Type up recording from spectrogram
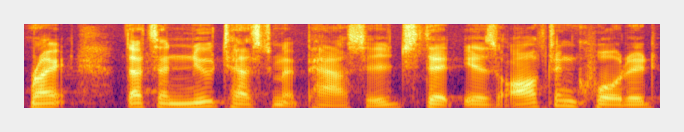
Right. That's a New Testament passage that is often quoted.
